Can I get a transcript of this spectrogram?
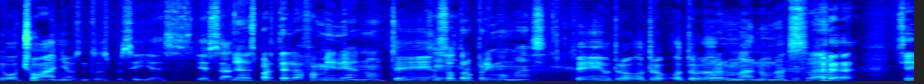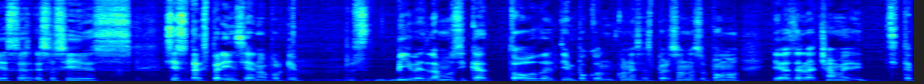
ocho años, entonces pues sí, ya es, ya es algo. Ya es parte de la familia, ¿no? Sí, Sí. Es otro primo más. sí, otro, otro, otro, Otro hermano, más. Claro. Sí, eso, es- eso sí es. Sí, es otra experiencia, ¿no? Porque pues, vives la música todo el tiempo con, con esas personas. Supongo, llegas de la chama y si te,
